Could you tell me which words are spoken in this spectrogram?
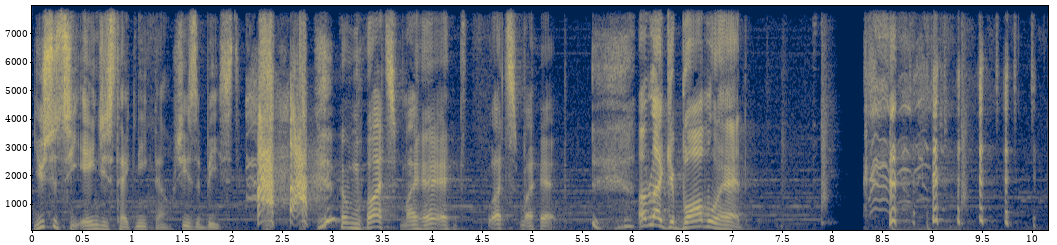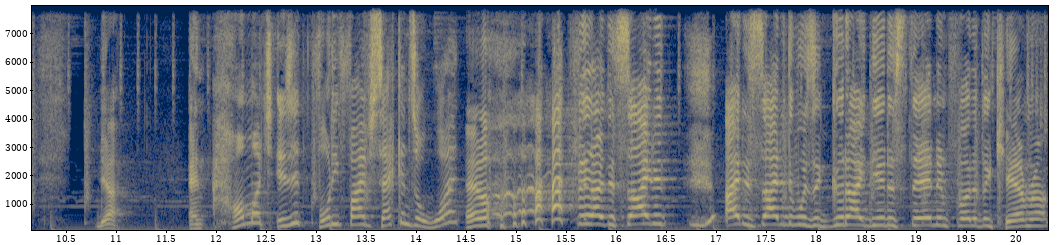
You should see Angie's technique now. She's a beast. Watch my head. Watch my head. I'm like a bobblehead. yeah. And how much is it? 45 seconds or what? And then I decided, I decided it was a good idea to stand in front of the camera.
